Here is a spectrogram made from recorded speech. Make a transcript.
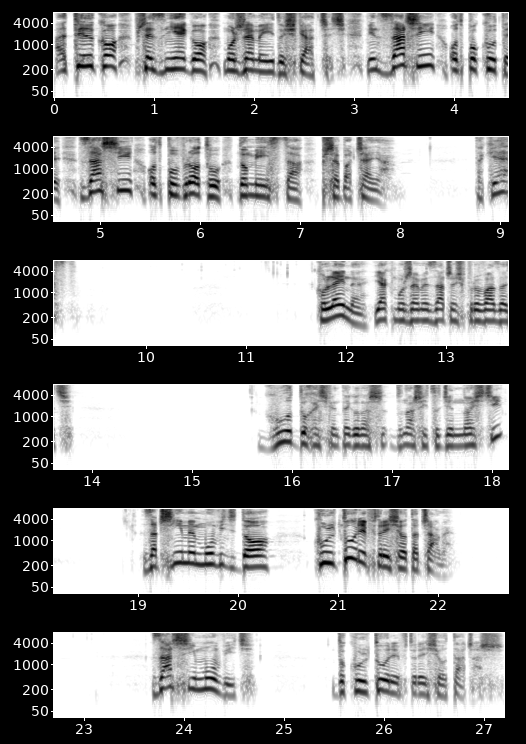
ale tylko przez Niego możemy jej doświadczyć. Więc zacznij od pokuty, zacznij od powrotu do miejsca przebaczenia. Tak jest. Kolejne, jak możemy zacząć wprowadzać głód Ducha Świętego do naszej codzienności? Zacznijmy mówić do kultury, w której się otaczamy. Zacznij mówić do kultury, w której się otaczasz.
